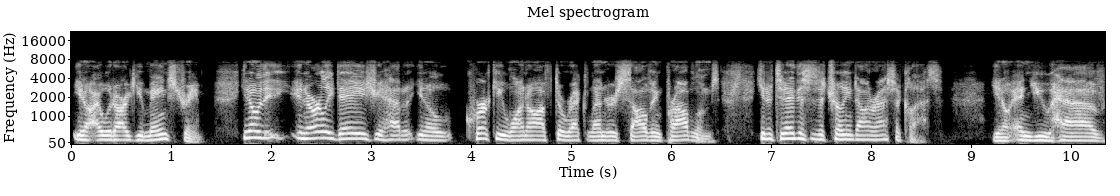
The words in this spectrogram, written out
You know, I would argue mainstream. You know, in early days, you had, you know, quirky one off direct lenders solving problems. You know, today, this is a trillion dollar asset class you know, and you have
